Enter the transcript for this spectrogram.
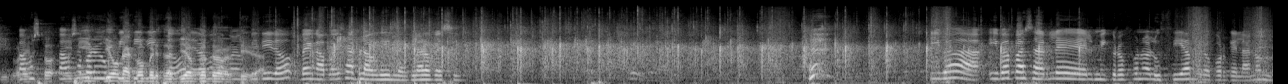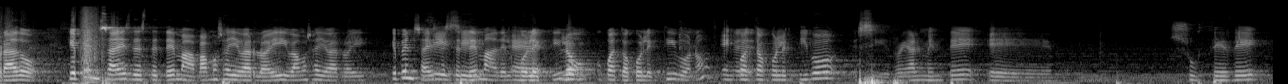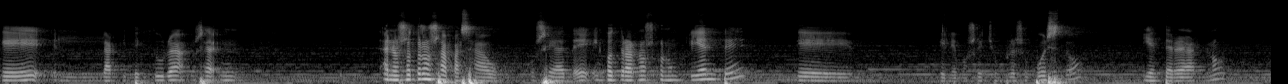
Y con Vamos, esto vamos a poner un inicio una conversación un controvertida. Venga, podéis aplaudirle, claro que sí. Iba, iba a pasarle el micrófono a Lucía, pero porque la ha nombrado. ¿Qué pensáis de este tema? Vamos a llevarlo ahí, vamos a llevarlo ahí. ¿Qué pensáis Sí, de este sí, tema, del eh, colectivo, lo- en cuanto a colectivo, no? En Eh, cuanto a colectivo, sí, realmente eh, sucede que la arquitectura, o sea, a nosotros nos ha pasado, o sea, encontrarnos con un cliente que, que le hemos hecho un presupuesto y enterarnos,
